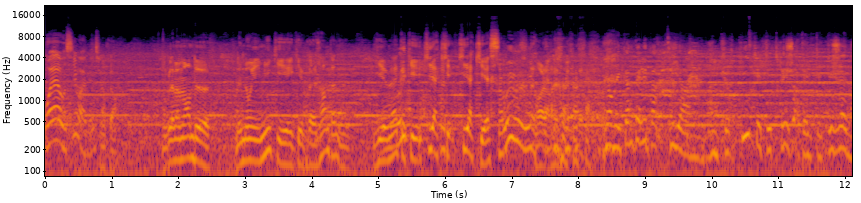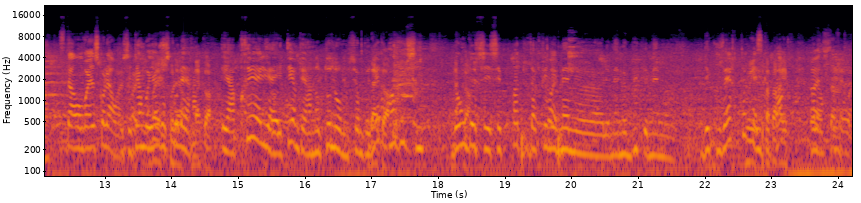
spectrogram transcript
Ouais, aussi, ouais, bien sûr. D'accord. Donc la maman de, de Noémie qui est, qui est présente, hein, Oui. qui, qui, acqui- qui acquiesce. hein. Oui, oui, oui. Voilà. Non, mais quand elle est partie en, en Turquie, tu étais très jeune. enfin, tu étais jeune. C'était un voyage scolaire, ouais. C'était un voyage Voyage scolaire, scolaire. d'accord. Et après, elle y a été enfin, en autonome, si on peut dire, en Russie. Donc, c'est c'est pas tout à fait Ouais. les, mêmes, euh, les mêmes buts, les mêmes découvertes. Oui, quelque c'est pas part. pareil. Ouais, Voilà. tout à fait, ouais.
